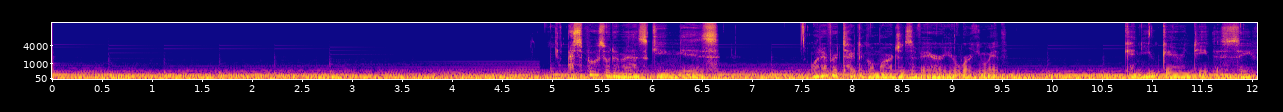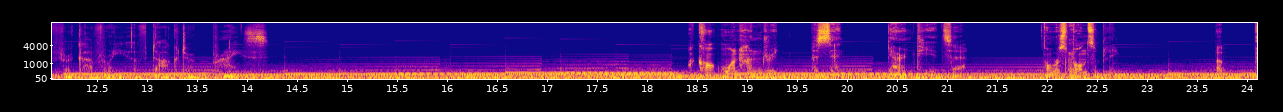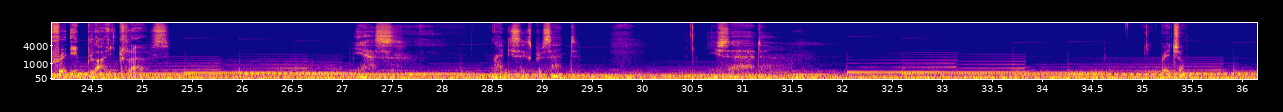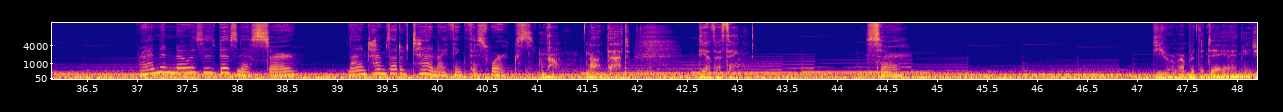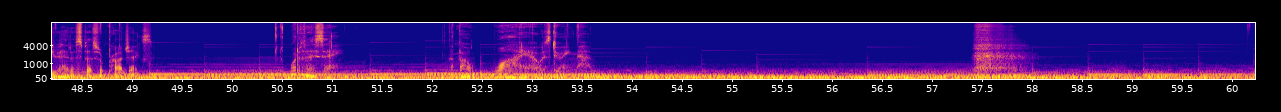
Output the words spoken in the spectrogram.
I suppose what I'm asking is whatever technical margins of error you're working with, can you guarantee the safe recovery of Dr. Pryce? I can't 100% guarantee it, sir. Not responsibly. But pretty bloody close. Yes, 96%. You said. Rachel? Ryman knows his business, sir. Nine times out of ten, I think this works. No, not that. The other thing. Sir, Do you remember the day I made you head of special projects? What did I say? About why I was doing that?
